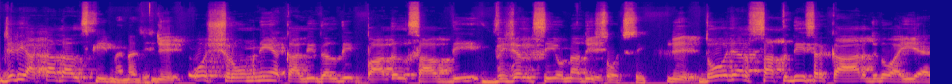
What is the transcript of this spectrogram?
ਜਿਹੜੀ ਆਟਾ ਦਾਲ ਸਕੀਮ ਹੈ ਨਾ ਜੀ। ਉਹ ਸ਼੍ਰੋਮਣੀ ਅਕਾਲੀ ਦਲ ਦੀ ਬਾਦਲ ਸਾਹਿਬ ਦੀ ਵਿਜ਼ਨ ਸੀ ਉਹਨਾਂ ਦੀ। ਸੋਚ ਸੀ ਜੀ 2007 ਦੀ ਸਰਕਾਰ ਜਦੋਂ ਆਈ ਹੈ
